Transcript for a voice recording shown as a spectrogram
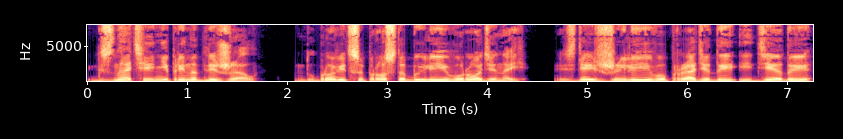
к знати не принадлежал, Дубровицы просто были его родиной. Здесь жили его прадеды и деды,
